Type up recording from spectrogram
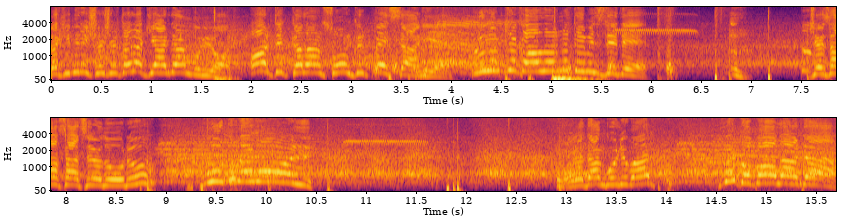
Rakibini şaşırtarak yerden vuruyor. Artık kalan son 45 saniye. Örümcek ağlarını temizledi. Ceza sahasına doğru. Vurdu ve gol. Oradan golü var. Ve top ağlarda.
